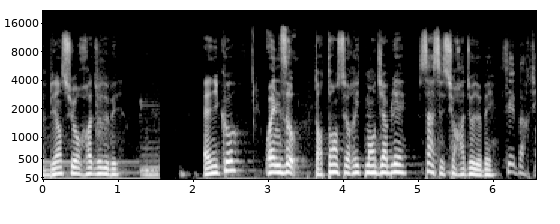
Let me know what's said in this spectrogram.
êtes bien sur Radio 2B. Eh Nico? Wenzo, T'entends ce rythme endiablé? Ça c'est sur Radio 2B. c'est parti.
